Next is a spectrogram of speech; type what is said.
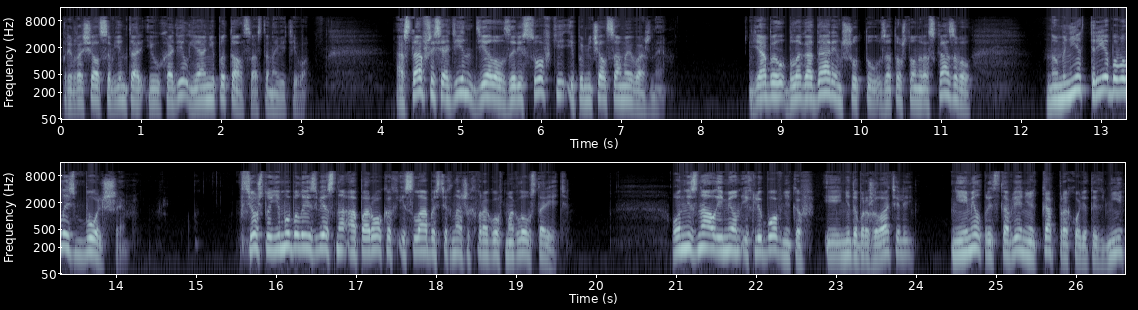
превращался в янтарь и уходил, я не пытался остановить его. Оставшись один, делал зарисовки и помечал самое важное. Я был благодарен Шуту за то, что он рассказывал, но мне требовалось больше. Все, что ему было известно о пороках и слабостях наших врагов, могло устареть. Он не знал имен их любовников и недоброжелателей, не имел представления, как проходят их дни.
